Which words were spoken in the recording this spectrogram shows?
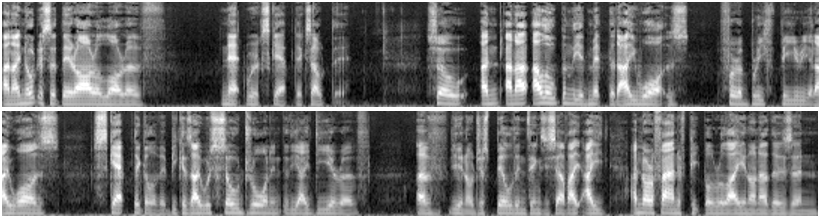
And I notice that there are a lot of network skeptics out there. So and and I, I'll openly admit that I was for a brief period I was skeptical of it because I was so drawn into the idea of of you know just building things yourself. I I I'm not a fan of people relying on others and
